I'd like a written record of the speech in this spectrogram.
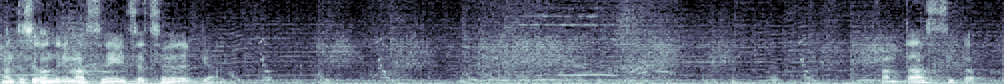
Quante secondi rimaste all'iniziazione del piano? fantastico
